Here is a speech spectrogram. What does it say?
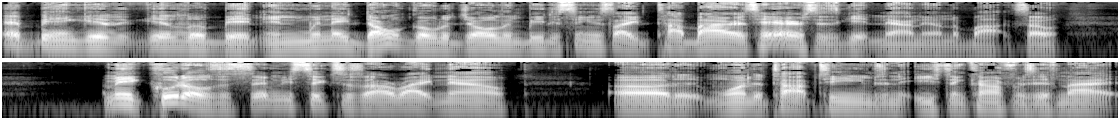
let Ben get get a little bit. And when they don't go to Joel Embiid, it seems like Tobias Harris is getting down there in the box. So I mean, kudos. The 76ers are right now uh, one of the top teams in the Eastern Conference, if not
